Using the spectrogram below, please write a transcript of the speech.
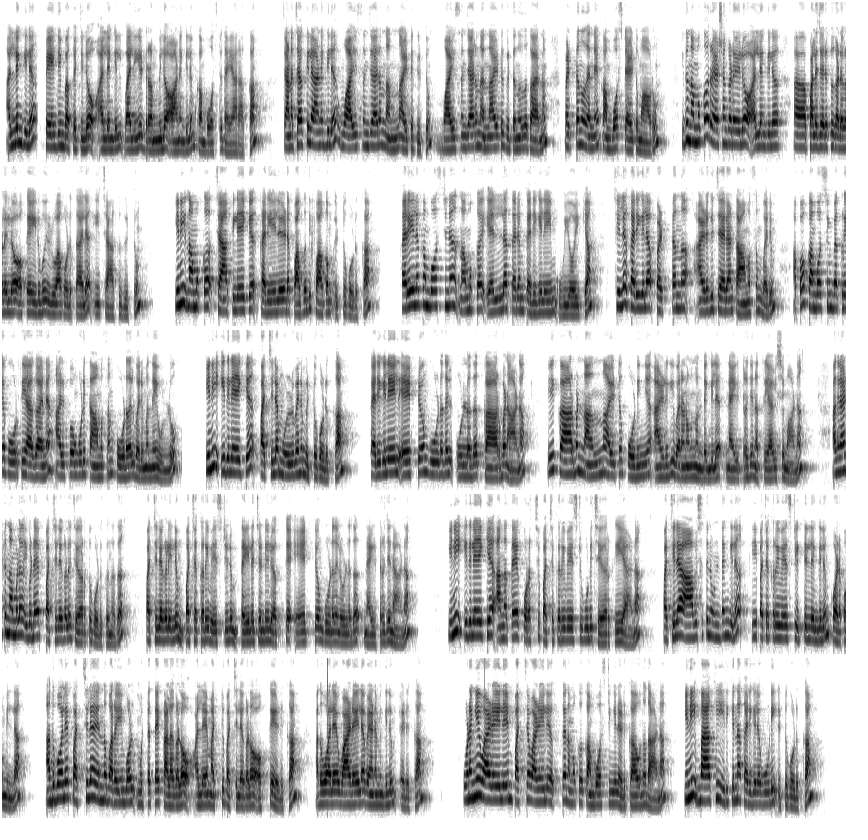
അല്ലെങ്കിൽ പെയിന്റിംഗ് ബക്കറ്റിലോ അല്ലെങ്കിൽ വലിയ ഡ്രമ്മിലോ ആണെങ്കിലും കമ്പോസ്റ്റ് തയ്യാറാക്കാം. ചണച്ചാക്കിലാണെങ്കിൽ വായുസഞ്ചാരം നന്നായിട്ട് കിട്ടും. വായുസഞ്ചാരം നന്നായിട്ട് കിട്ടുന്നത് കാരണം പെട്ടെന്ന് തന്നെ കമ്പോസ്റ്റായിട്ട് മാറും. ഇത് നമുക്ക് റേഷൻ കടയിലോ അല്ലെങ്കിൽ പലചരക്ക് കടകളിലോ ഒക്കെ ഇരുപത് രൂപ കൊടുത്താൽ ഈ ചാക്ക് കിട്ടും. ഇനി നമുക്ക് ചാക്കിലേക്ക് കരിയിലയുടെ പകുതി ഭാഗം ഇട്ട് കൊടുക്കാം. കരിയില കമ്പോസ്റ്റിന് നമുക്ക് എല്ലാ തരം കരികിലയും ഉപയോഗിക്കാം. ചില കരികില പെട്ടെന്ന് അഴുകിച്ചേരാൻ താമസം വരും. അപ്പോൾ കമ്പോസ്റ്റിംഗ് പ്രക്രിയ പൂർത്തിയാകാൻ അല്പവും കൂടി താമസം കൂടുതൽ വരുമെന്നേ ഉള്ളൂ. ഇനി ഇതിലേക്ക് പച്ചില മുഴുവനും ഇട്ട് കൊടുക്കാം. കരികിലയിൽ ഏറ്റവും കൂടുതൽ ഉള്ളത് കാർബൺ ആണ്. ഈ കാർബൺ നന്നായിട്ട് പൊടിഞ്ഞ് അഴുകി വരണമെന്നുണ്ടെങ്കിൽ നൈട്രജൻ അത്യാവശ്യമാണ്. അതിനായിട്ട് നമ്മൾ ഇവിടെ പച്ചിലകൾ ചേർത്ത് കൊടുക്കുന്നത്. പച്ചിലകളിലും പച്ചക്കറി വേസ്റ്റിലും തേയിലച്ചെണ്ടിയിലും ഒക്കെ ഏറ്റവും കൂടുതലുള്ളത് നൈട്രജൻ ആണ്. ഇനി ഇതിലേക്ക് അന്നത്തെ കുറച്ച് പച്ചക്കറി വേസ്റ്റ് കൂടി ചേർക്കുകയാണ്. പച്ചില ആവശ്യത്തിനുണ്ടെങ്കിൽ ഈ പച്ചക്കറി വേസ്റ്റ് ഇട്ടില്ലെങ്കിലും കുഴപ്പമില്ല. അതുപോലെ പച്ചില എന്ന് പറയുമ്പോൾ മുറ്റത്തെ കളകളോ അല്ലെ മറ്റു പച്ചിലകളോ ഒക്കെ എടുക്കാം. അതുപോലെ വാഴയില വേണമെങ്കിലും എടുക്കാം. ഉണങ്ങിയ വാഴയിലയും പച്ച വാഴയിലയും ഒക്കെ നമുക്ക് കമ്പോസ്റ്റിങ്ങിന് എടുക്കാവുന്നതാണ്. ഇനി ബാക്കി ഇരിക്കുന്ന കരികില കൂടി ഇട്ട് കൊടുക്കാം.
